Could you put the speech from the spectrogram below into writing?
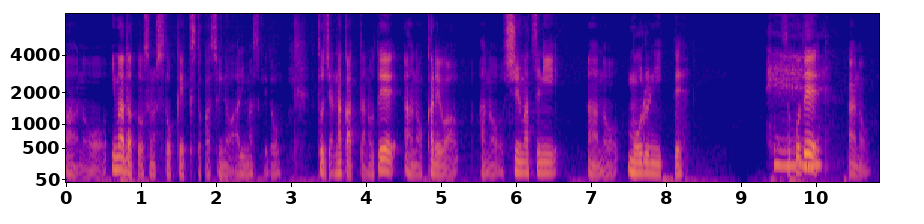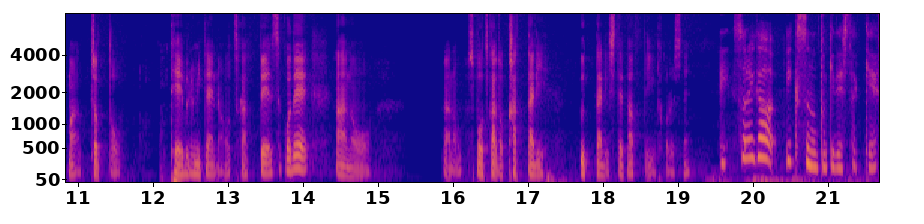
あ、あの、今だとそのストック X とかそういうのはありますけど、当時はなかったので、あの、彼は、あの、週末に、あの、モールに行って、そこで、あの、まあ、ちょっとテーブルみたいなのを使って、そこで、あの、あの、スポーツカードを買ったり、売ったりしてたっていうところですね。え、それがいくつの時でしたっけ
